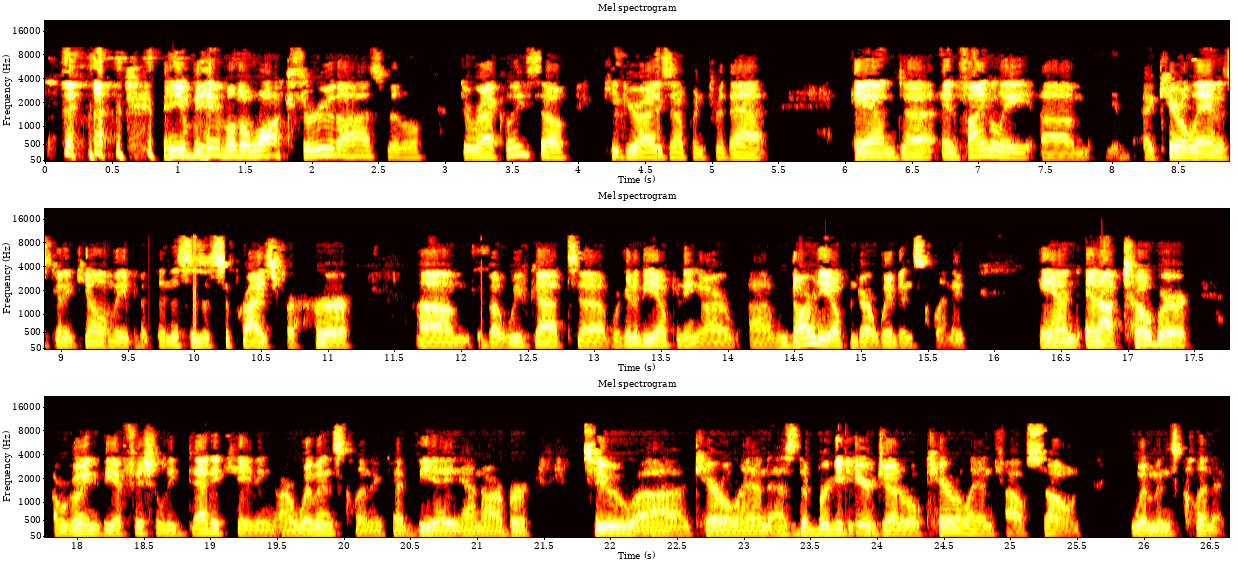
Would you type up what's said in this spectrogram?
and you'll be able to walk through the hospital directly. So keep your eyes open for that. And, uh, and finally, um, Carol Ann is going to kill me, but then this is a surprise for her. Um, but we've got, uh, we're going to be opening our, uh, we've already opened our women's clinic and in October, we're going to be officially dedicating our women's clinic at VA Ann Arbor to uh, Carol Ann as the Brigadier General Carol Ann Fausone Women's Clinic.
